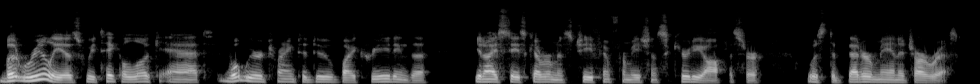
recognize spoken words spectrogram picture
But really, as we take a look at what we were trying to do by creating the United States government's chief information security officer, was to better manage our risk.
